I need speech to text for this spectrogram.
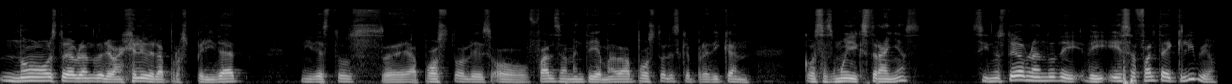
no estoy hablando del Evangelio de la Prosperidad, ni de estos eh, apóstoles o falsamente llamados apóstoles que predican cosas muy extrañas, sino estoy hablando de, de esa falta de equilibrio.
